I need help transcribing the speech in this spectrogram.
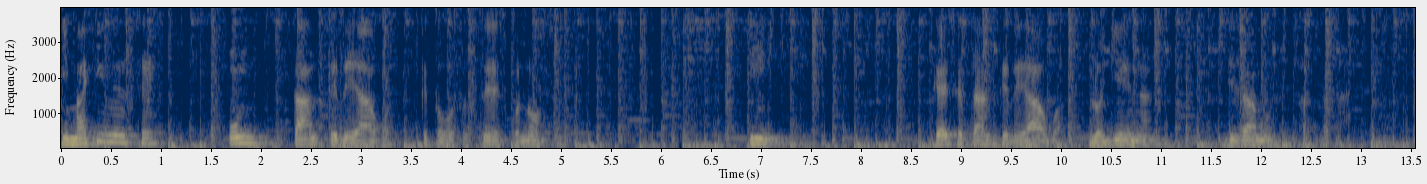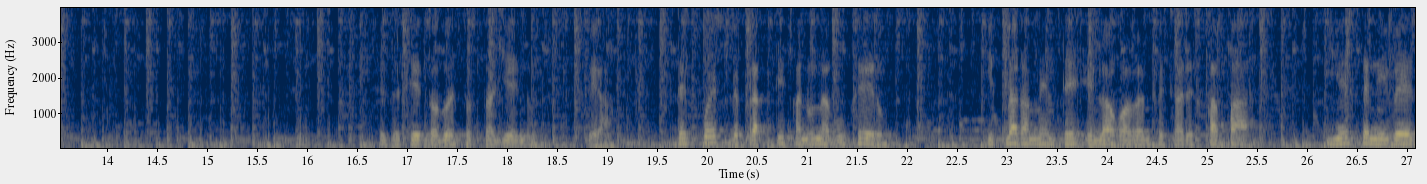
Imagínense un tanque de agua que todos ustedes conocen y que ese tanque de agua lo llenan, digamos, hasta acá. Es decir, todo esto está lleno de agua. Después le practican un agujero y claramente el agua va a empezar a escapar y este nivel,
